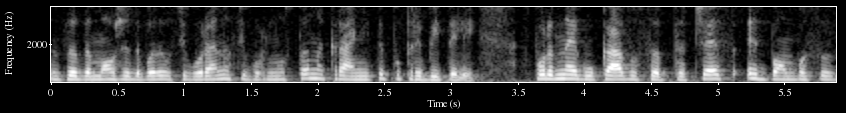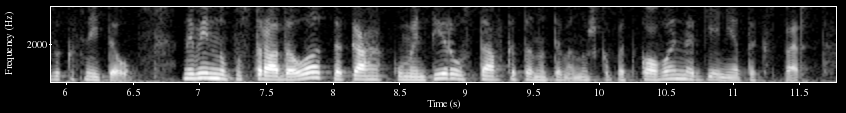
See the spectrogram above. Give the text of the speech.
за да може да бъде осигурена сигурността на крайните потребители. Според него казусът ЧЕС е бомба с закъснител. Невинно пострадала, така коментира оставката на Теменушка Петкова, енергийният експерт.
